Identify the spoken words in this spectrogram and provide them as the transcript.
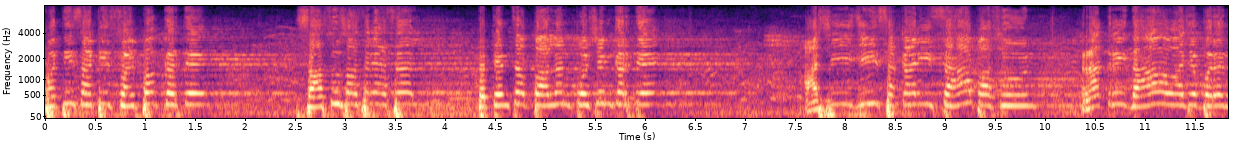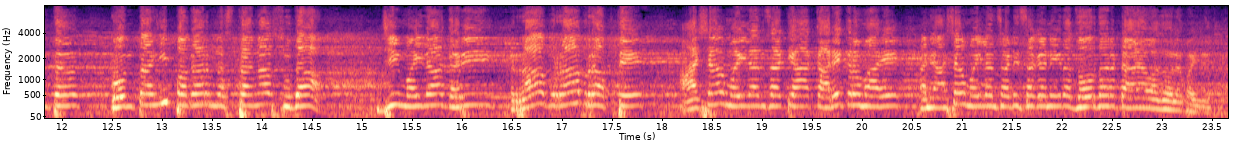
पतीसाठी स्वयंपाक करते सासू सासरे असेल तर त्यांचं पालन पोषण करते. अशी जी सकाळी सहा पासून रात्री दहा वाजेपर्यंत कोणताही पगार नसताना सुद्धा जी महिला घरी राब राब राबते अशा महिलांसाठी हा कार्यक्रम आहे आणि अशा महिलांसाठी सगळ्यांनी एकदा जोरदार टाळ्या वाजवल्या पाहिजेत.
